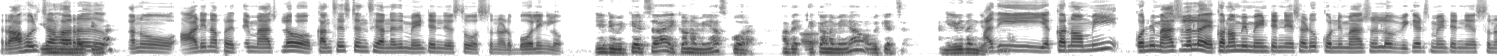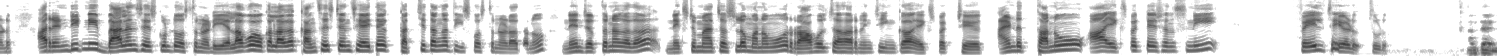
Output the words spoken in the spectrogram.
రాహుల్ చహార్? తను ఆడిన ప్రతి మ్యాచ్లో కన్సిస్టెన్సీ అనేది మెయింటైన్ చేస్తూ వస్తున్నాడు బౌలింగ్లో ఏంటి వికెట్సా ఎకానమీయా స్కోరా అదే. ఎకానమీయా వికెట్సా? ఏ విధంగా అది? ఎకనామీ కొన్ని మ్యాచ్లలో ఎకనామీ మెయింటైన్ చేశాడు కొన్ని మ్యాచ్లలో వికెట్స్ మెయింటైన్ చేస్తున్నాడు. ఆ రెండింటిని బ్యాలెన్స్ చేసుకుంటూ వస్తున్నాడు. ఎలాగో ఒకలాగా కన్సిస్టెన్సీ అయితే ఖచ్చితంగా తీసుకొస్తున్నాడు అతను. నేను చెప్తున్నా కదా నెక్స్ట్ మ్యాచెస్లో మనము రాహుల్ చహార్ నుంచి ఇంకా ఎక్స్పెక్ట్ చేయొచ్చు. అండ్ తను ఆ ఎక్స్పెక్టేషన్స్ని ఫెయిల్ చేయడు చూడు. అంతే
